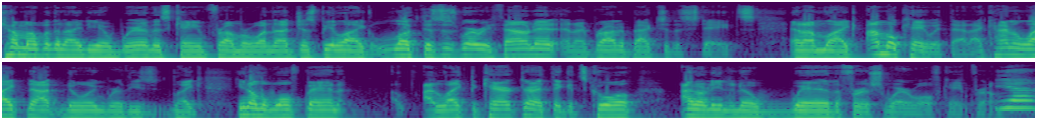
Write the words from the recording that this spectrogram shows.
come up with an idea where this came from or whatnot, just be like, look, this is where we found it, and I brought it back to the States. And I'm like, I'm okay with that. I kind of like not knowing where these, like, you know, the Wolfman, I like the character, I think it's cool. I don't need to know where the first werewolf came from. Yeah.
